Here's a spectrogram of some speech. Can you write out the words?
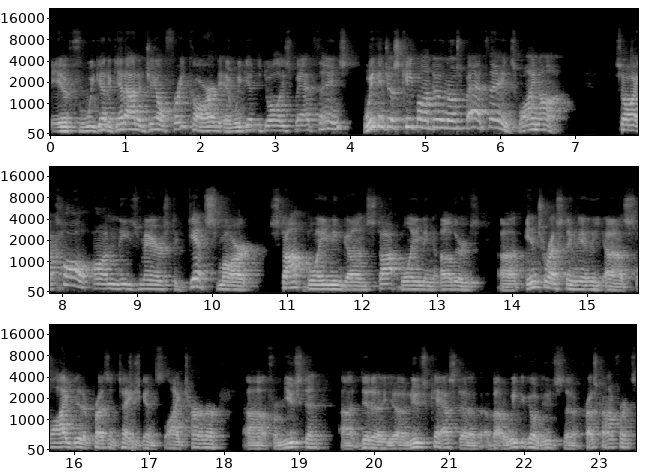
if we get a get out of jail free card and we get to do all these bad things, we can just keep on doing those bad things. Why not? So I call on these mayors to get smart, stop blaming guns, stop blaming others. Uh, interestingly, uh, Sly did a presentation again, Sly Turner uh, from Houston, uh, did a, a uh, newscast uh, about a week ago, news press conference,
